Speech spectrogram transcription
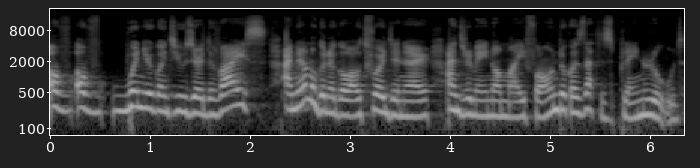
of, of when you're going to use your device. I mean, I'm not going to go out for dinner and remain on my phone because that is plain rude.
